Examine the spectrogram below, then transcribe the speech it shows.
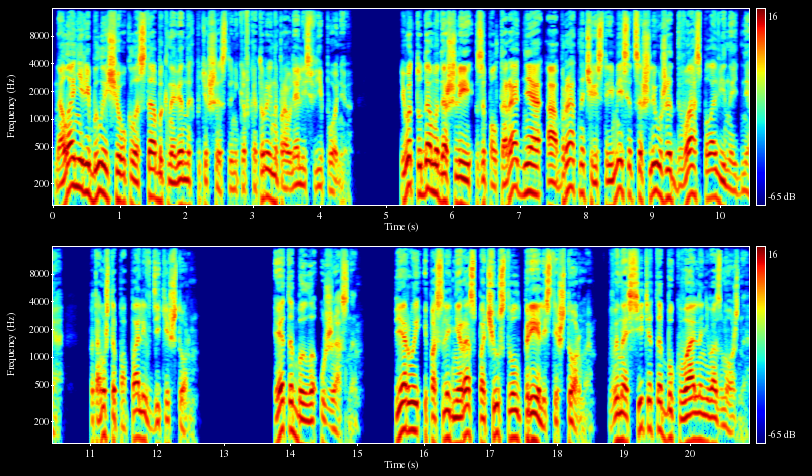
На лайнере было еще около ста обыкновенных путешественников, которые направлялись в Японию. И вот туда мы дошли за полтора дня, а обратно через три месяца шли уже два с половиной дня, потому что попали в дикий шторм. Это было ужасно. Первый и последний раз почувствовал прелести шторма. Выносить это буквально невозможно.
